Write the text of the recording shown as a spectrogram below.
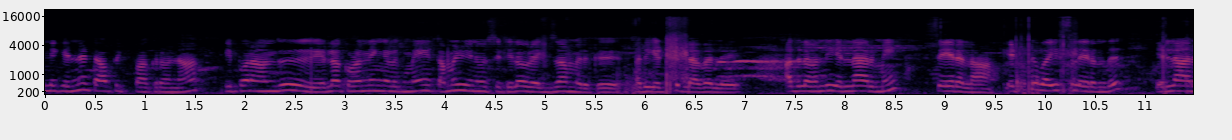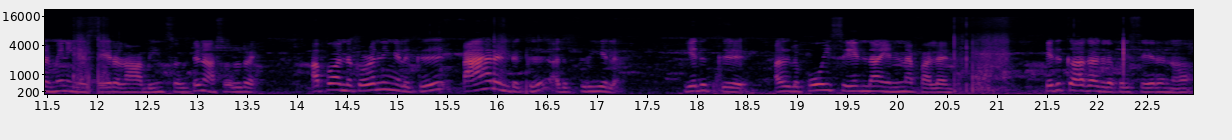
இன்றைக்கி என்ன டாபிக் பார்க்குறோன்னா இப்போ நான் வந்து எல்லா குழந்தைங்களுக்குமே தமிழ் யூனிவர்சிட்டியில் ஒரு எக்ஸாம் இருக்குது அது எட்டு லெவலு அதில் வந்து எல்லாருமே சேரலாம். எட்டு வயசுலேருந்து எல்லாருமே நீங்கள் சேரலாம் அப்படின்னு சொல்லிட்டு நான் சொல்கிறேன் அப்போ அந்த குழந்தைங்களுக்கு பேரண்ட்டுக்கு அது புரியலை. எதுக்கு? அதில் போய் சேர்ந்தா என்ன பலன்? எதுக்காக அதில் போய் சேரணும்?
